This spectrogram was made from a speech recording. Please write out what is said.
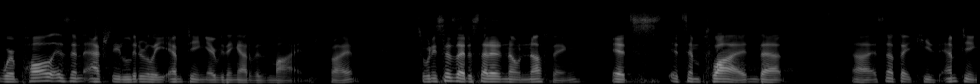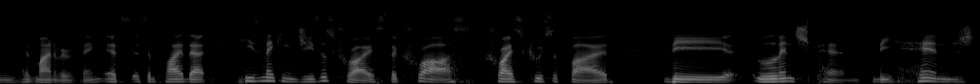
where Paul isn't actually literally emptying everything out of his mind, right? So when he says, "I decided to know nothing," it's it's implied that. Uh, it's not that he's emptying his mind of everything. It's, it's implied that he's making Jesus Christ, the cross, Christ crucified, the linchpin, the hinge,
